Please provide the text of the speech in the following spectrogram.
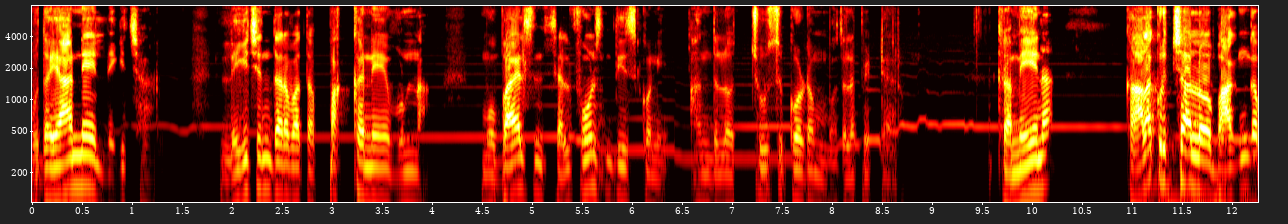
ఉదయాన్నే లెగిచారు. లెగిచిన తర్వాత పక్కనే ఉన్న మొబైల్స్ని సెల్ ఫోన్స్ని తీసుకొని అందులో చూసుకోవడం మొదలుపెట్టారు. క్రమేణా కాలకృత్యాల్లో భాగంగా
